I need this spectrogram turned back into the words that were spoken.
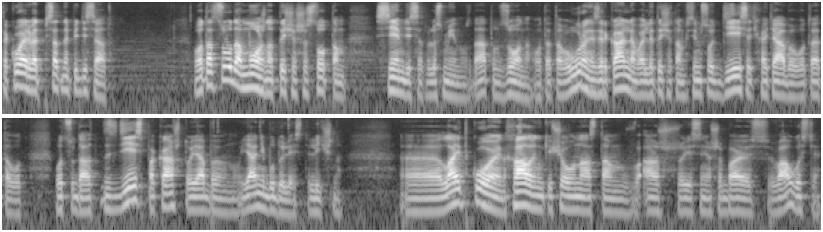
Такое, ребят, 50 на 50. Вот отсюда можно 1600 там 70 плюс-минус, да, тут зона вот этого уровня зеркального или 1710 хотя бы, вот это вот, вот сюда. Здесь пока что я бы, ну, я не буду лезть лично. Лайткоин, халвинг еще у нас там в, аж, если не ошибаюсь, в августе.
